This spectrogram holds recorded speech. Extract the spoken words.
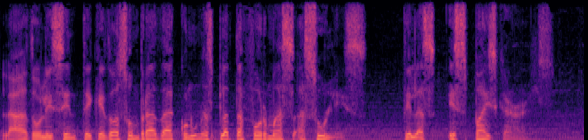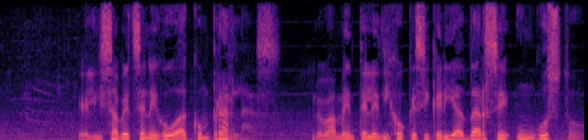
la adolescente quedó asombrada con unas plataformas azules de las Spice Girls. Elizabeth se negó a comprarlas. Nuevamente le dijo que si quería darse un gusto,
